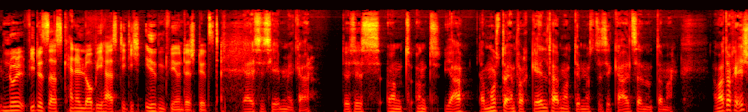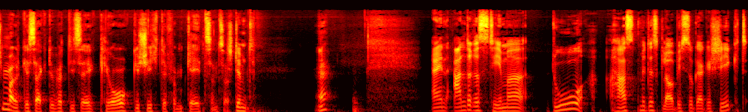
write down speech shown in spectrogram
null, wie du sagst, keine Lobby hast, die dich irgendwie unterstützt. Ja, es ist jedem egal. Das ist, und, und ja, da musst du einfach Geld haben und dem muss das egal sein und da machen. Haben wir doch eh schon mal gesagt über diese Klo-Geschichte vom Gates und so. Stimmt. Ja? Ein anderes Thema. Du hast mir das, glaube ich, sogar geschickt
